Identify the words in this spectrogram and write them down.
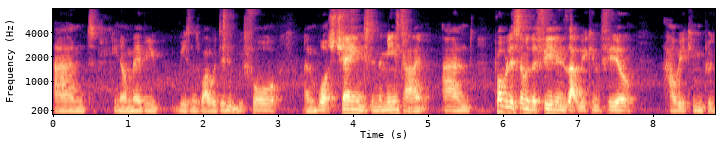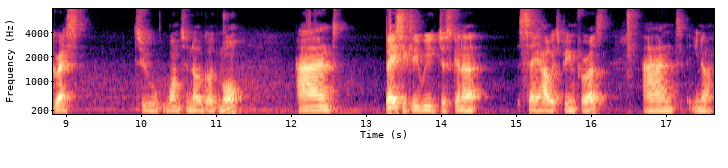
and you know maybe reasons why we didn't before, and what's changed in the meantime, and probably some of the feelings that we can feel, how we can progress to want to know God more, and basically we're just gonna say how it's been for us, and you know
